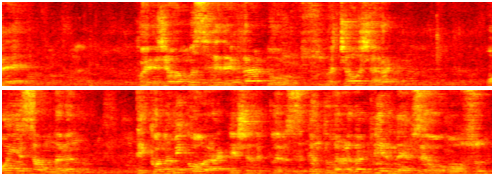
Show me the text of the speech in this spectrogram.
ve koyacağımız hedefler doğrultusunda çalışarak o insanların ekonomik olarak yaşadıkları sıkıntılara da bir nebze olsun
